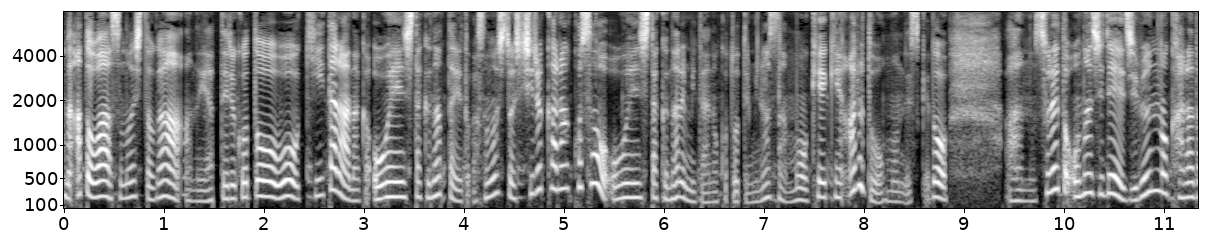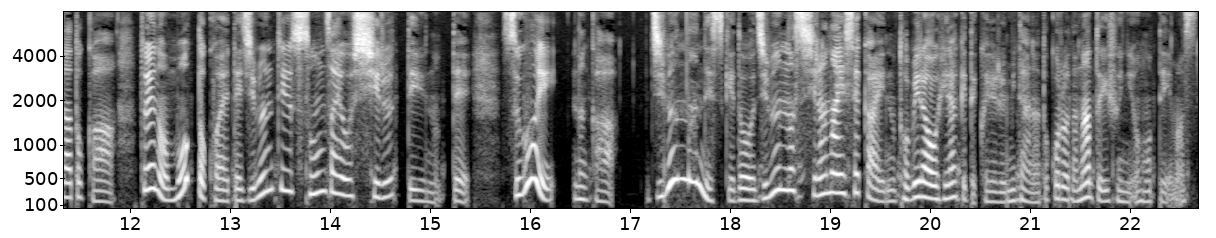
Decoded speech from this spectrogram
まあ、あとはその人があのやってることを聞いたらなんか応援したくなったりとか、その人を知るからこそ応援したくなるみたいなことって皆さんも経験あると思うんですけど、あの、それと同じで自分の体とか、というのをもっと超えて自分っていう存在を知るっていうのって、すごいなんか自分なんですけど、自分の知らない世界の扉を開けてくれるみたいなところだなというふうに思っています。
